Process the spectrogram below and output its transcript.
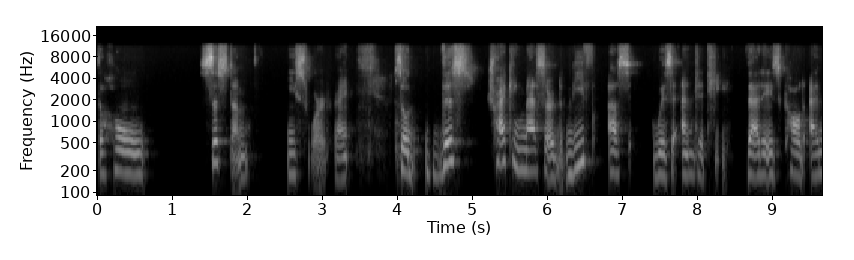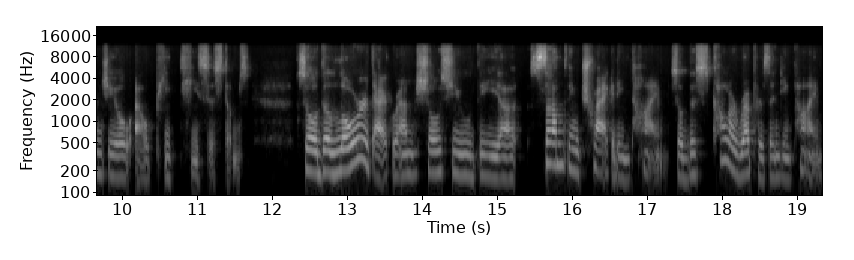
the whole system eastward, right? So this tracking method leave us with entity that is called MJO-LPT systems. So the lower diagram shows you the uh, something tracked in time. So this color representing time.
